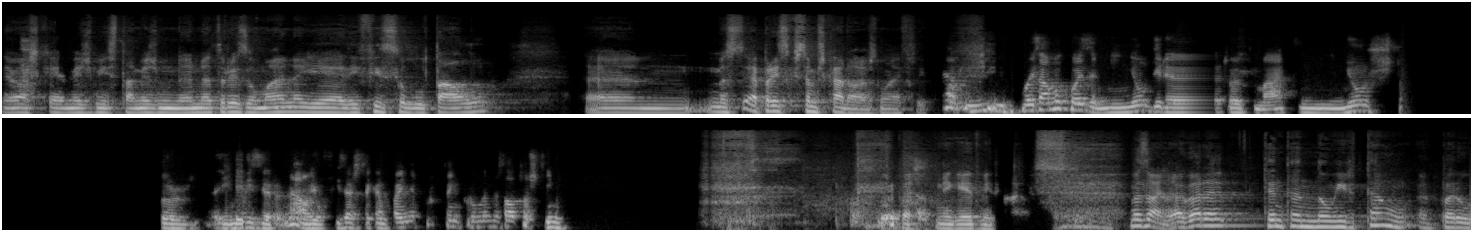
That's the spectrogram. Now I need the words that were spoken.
Eu acho que é mesmo isso, está mesmo na natureza humana e é difícil lutá-lo, um, mas é para isso que estamos cá nós, não é, Filipe? Não, e depois há uma coisa: nenhum diretor de marketing, nenhum gestor ainda dizer, não, eu fiz esta campanha porque tenho problemas de autoestima. Ninguém admite. Mas olha, agora tentando não ir tão para o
